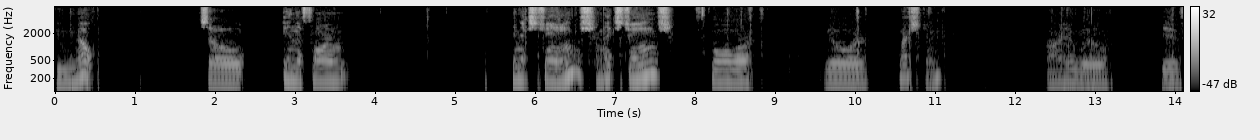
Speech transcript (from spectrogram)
to know. So in the form in exchange in exchange for your question I will give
